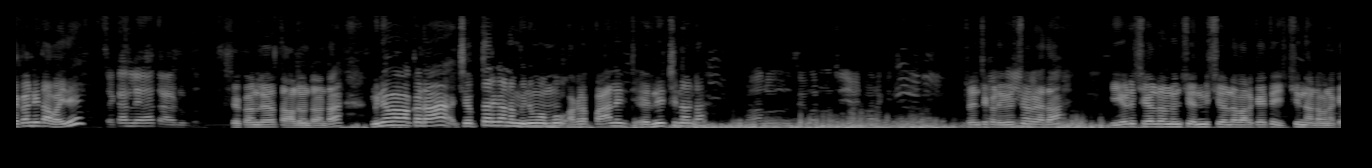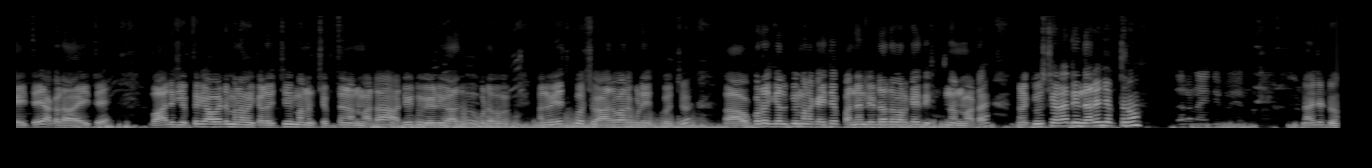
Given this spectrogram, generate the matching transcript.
సెకండ్ ఇతావా ఇది? సెకండ్ లేదా థర్డ్ ఉంటుంది. సెకండ్ లేదా థర్డ్ ఉంటా అంట మినిమం అక్కడ చెప్తారు కదా మినిమమ్ అక్కడ పాలు ఎన్ని ఇచ్చిందంట? ఫ్రెండ్స్ ఇక్కడ చూసినారు కదా. ఏడు చీళ్ళ నుంచి ఎనిమిది చీళ్ళ వరకు అయితే ఇచ్చిందంట మనకైతే అక్కడ అయితే. వాళ్ళు చెప్పారు కాబట్టి మనం ఇక్కడ వచ్చి మనం చెప్తున్నాం అనమాట అటు ఇటు ఏడు కాదు ఇప్పుడు మనం వేసుకోవచ్చు ఆరు వరకు కూడా వేసుకోవచ్చు. ఆ, ఒక్కరోజు కలిపి మనకైతే పన్నెండు లీటర్ల వరకు అయితే ఇస్తుంది అనమాట మనకు చూసినారా దీని ధర ఏం చెప్తున్నావు? ధర నైంటీ టూ చెప్తున్నాను. నైంటీ టూ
